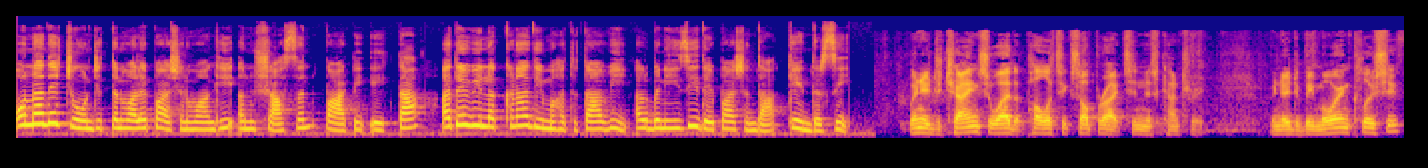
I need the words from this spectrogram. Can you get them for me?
ਉਹਨਾਂ ਦੇ ਚੋਣ ਜਿੱਤਣ ਵਾਲੇ ਭਾਸ਼ਣ ਵਾਂਗ ਹੀ ਅਨੁਸ਼ਾਸਨ ਪਾਰਟੀ ਏਕਤਾ ਅਤੇ ਵਿਲੱਖਣਾ ਦੀ ਮਹੱਤਤਾ ਵੀ ਅਲਬਨੀਜ਼ੀ ਦੇ ਭਾਸ਼ਣ ਦਾ ਕੇਂਦਰ ਸੀ We need to change the way that politics operates in this country. We need to be more inclusive.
